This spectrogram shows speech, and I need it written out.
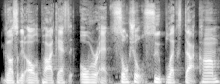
You can also get all the podcasts over at socialsuplex.com.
